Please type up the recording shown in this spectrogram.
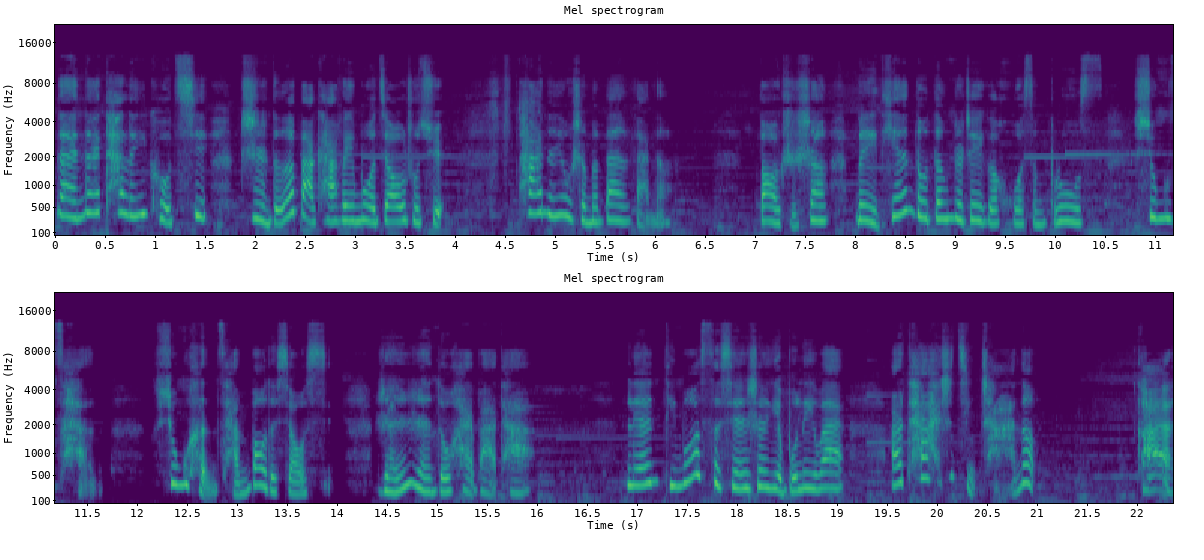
奶奶叹了一口气，只得把咖啡沫交出去。她能有什么办法呢？报纸上每天都登着这个霍森布鲁斯凶残、凶狠、残暴的消息，人人都害怕他，连迪莫斯先生也不例外，而他还是警察呢。看。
